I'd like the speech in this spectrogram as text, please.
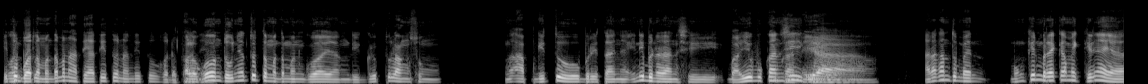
Itu buat teman-teman hati-hati tuh nanti tuh ke depan. Kalau gue untungnya tuh teman-teman gua yang di grup tuh langsung nge-up gitu beritanya. Ini beneran si Bayu bukan, Bukan, sih? iya. Gitu. Karena kan tumben mungkin mereka mikirnya ya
